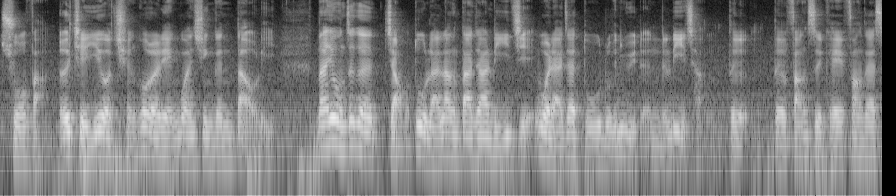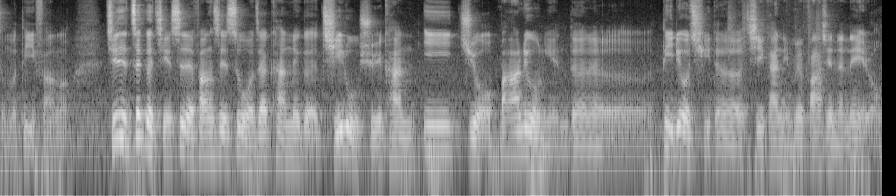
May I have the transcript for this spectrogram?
说法，而且也有前后的连贯性跟道理。那用这个角度来让大家理解未来在读《论语》的人的立场的的方式，可以放在什么地方哦？其实这个解释的方式是我在看那个《齐鲁学刊》一九八六年的第六期的期刊里面发现的内容。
